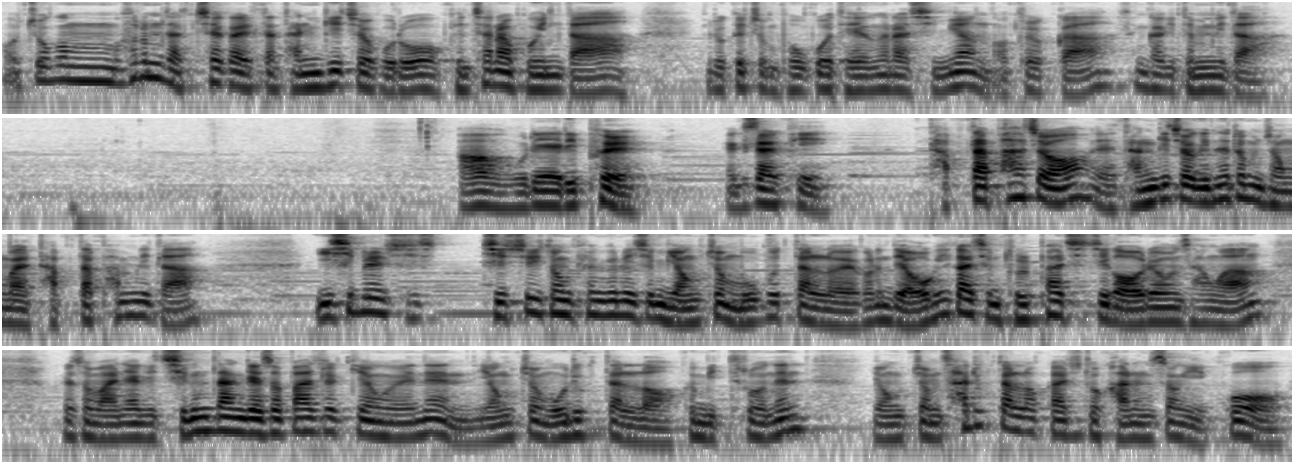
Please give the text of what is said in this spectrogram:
어, 조금 흐름 자체가 일단 단기적으로 괜찮아 보인다 이렇게 좀 보고 대응을 하시면 어떨까 생각이 듭니다. 아 우리의 리플 XRP 답답하죠. 예, 단기적인 흐름은 정말 답답합니다. 20일 지수 이동 평균이 지금 0.59달러예요. 그런데 여기가 지금 돌파 지지가 어려운 상황. 그래서 만약에 지금 단계에서 빠질 경우에는 0.56달러, 그 밑으로는 0.46달러까지도 가능성이 있고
